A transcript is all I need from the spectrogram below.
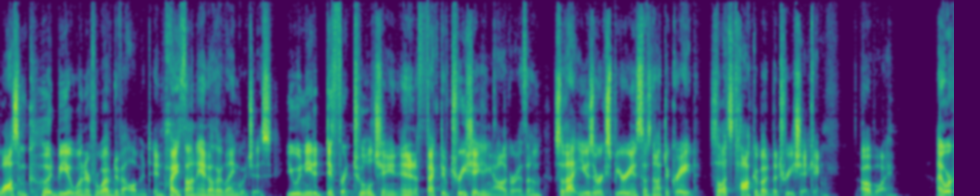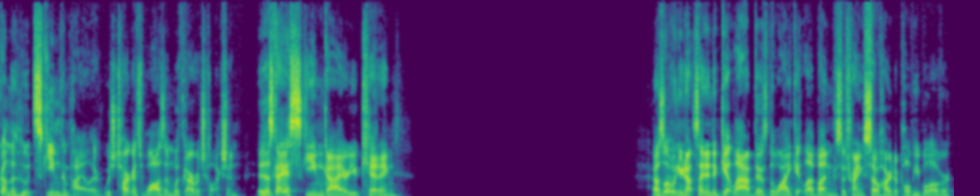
WASM could be a winner for web development in Python and other languages. You would need a different toolchain and an effective tree shaking algorithm so that user experience does not degrade. So let's talk about the tree shaking. Oh boy. I work on the Hoot Scheme compiler, which targets WASM with garbage collection. Is this guy a scheme guy? Are you kidding? I also love when you're not signed into GitLab, there's the why GitLab button because they're trying so hard to pull people over.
